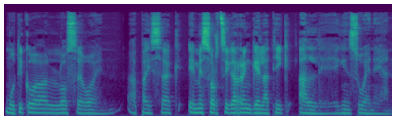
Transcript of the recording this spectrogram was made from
Mutikoa lo zegoen, apaizak emezortzigarren gelatik alde egin zuenean.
